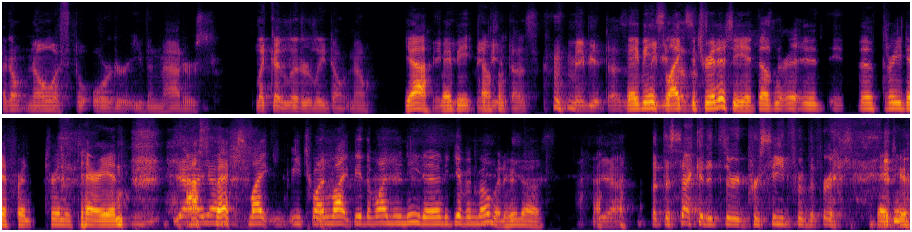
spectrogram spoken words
I don't know if the order even matters. Like I literally don't know. Yeah, maybe maybe it, maybe it does. maybe it does. Maybe, maybe it's it like doesn't. the Trinity. It doesn't. It, it, the three different Trinitarian yeah, aspects yeah. might each one might be the one you need at any given moment. Who knows? yeah, but the second and third proceed from the first. they do.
